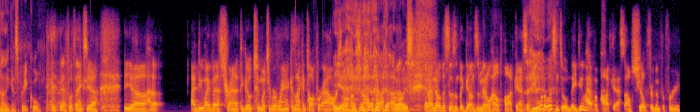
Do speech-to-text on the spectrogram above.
I think that's pretty cool. well, thanks. Yeah. The, uh, I do my best trying not to go too much of a rant because I can talk for hours yeah. about stuff. I'm always, and I know this isn't the Guns and Mental Health podcast. If you want to listen to them, they do have a podcast. I'll show for them for free.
